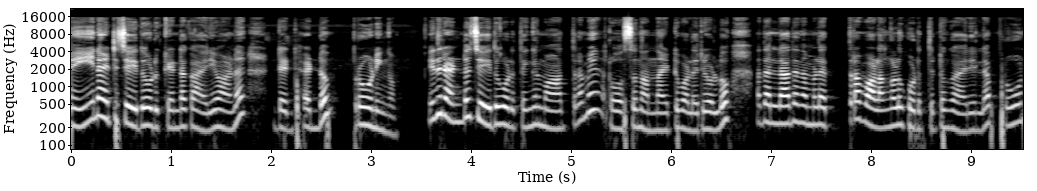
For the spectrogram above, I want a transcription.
മെയിനായിട്ട് ചെയ്തു കൊടുക്കേണ്ട കാര്യമാണ് ഡെഡ് ഹെഡും പ്രൂണിങ്ങും. ഇത് രണ്ടും ചെയ്ത് കൊടുത്തെങ്കിൽ മാത്രമേ റോസ് നന്നായിട്ട് വളരുള്ളൂ. അതല്ലാതെ നമ്മൾ എത്ര വളങ്ങൾ കൊടുത്തിട്ടും കാര്യമില്ല. പ്രൂൺ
